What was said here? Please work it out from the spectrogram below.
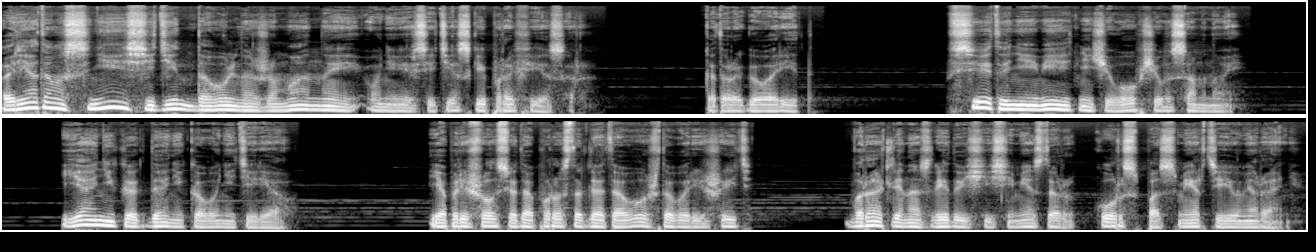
Рядом с ней сидит довольно жеманный университетский профессор, который говорит все это не имеет ничего общего со мной. Я никогда никого не терял. Я пришел сюда просто для того, чтобы решить, брать ли на следующий семестр курс по смерти и умиранию.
